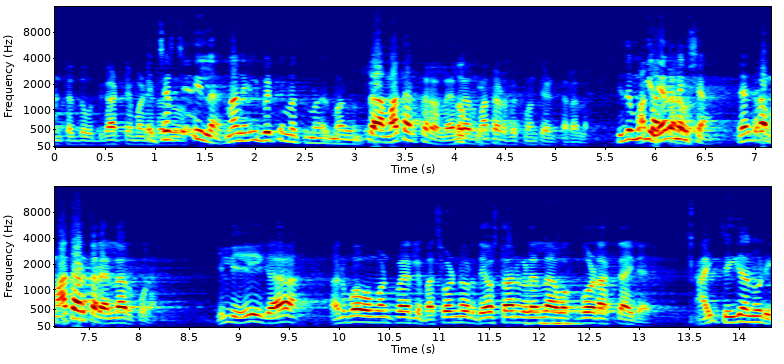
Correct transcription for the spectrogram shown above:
ಮಂಟದ್ದು ಉದ್ಘಾಟನೆ ಮಾಡಿ ಚರ್ಚೆ ಇಲ್ಲ ನಾನು ಎಲ್ಲಿ ಬಿಡ್ತೇನೆ ಮತ್ತೆ ಮಾಡುವಂತ? ಇಲ್ಲ ಮಾತಾಡ್ತಾರಲ್ಲ ಎಲ್ಲರೂ ಮಾತಾಡಬೇಕು ಅಂತ ಹೇಳ್ತಾರಲ್ಲ. ಇದು ಮುಗಿಲಿ ಎರಡು ನಿಮಿಷ. ಮಾತಾಡ್ತಾರೆ ಎಲ್ಲರೂ ಕೂಡ. ಇಲ್ಲಿ ಈಗ ಅನುಭವ ಮಂಟಪ ಇರಲಿ ಬಸವಣ್ಣವ್ರ ದೇವಸ್ಥಾನಗಳೆಲ್ಲ ಒಕ್ ಬೋರ್ಡ್ ಆಗ್ತಾ ಇದೆ. ಆಯ್ತು ಈಗ ನೋಡಿ.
